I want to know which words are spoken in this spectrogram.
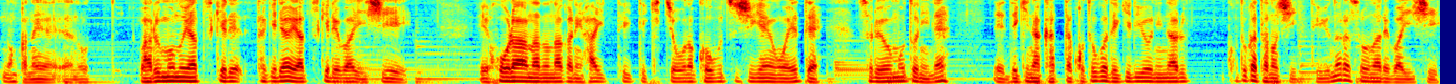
なんかねあの悪者やっつけれたけりゃやっつければいいしえホラーなどの中に入っていって貴重な鉱物資源を得てそれをもとにねできなかったことができるようになることが楽しいっていうならそうなればいいし、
